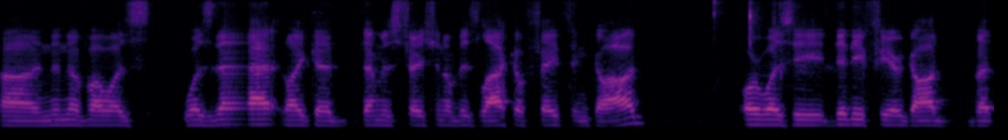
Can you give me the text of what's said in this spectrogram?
uh, Nineveh was was that like a demonstration of his lack of faith in God, or was he did he fear God but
